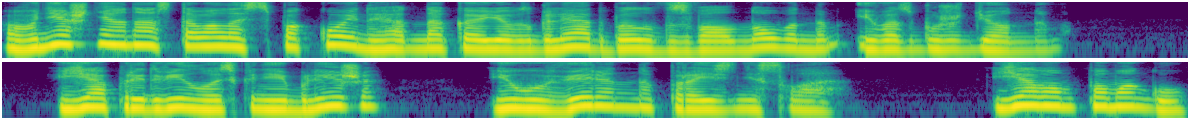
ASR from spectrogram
Внешне она оставалась спокойной, однако ее взгляд был взволнованным и возбужденным. Я придвинулась к ней ближе и уверенно произнесла. Я вам помогу.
